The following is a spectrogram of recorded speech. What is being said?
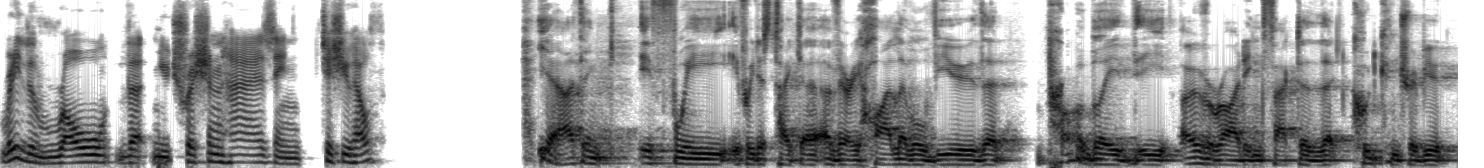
really the role that nutrition has in tissue health? Yeah, I think if we if we just take a, a very high level view that probably the overriding factor that could contribute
